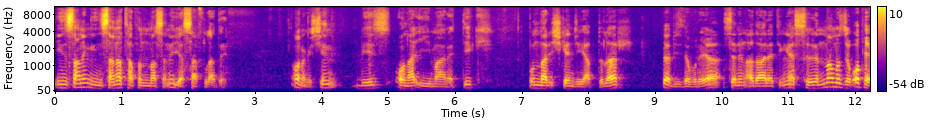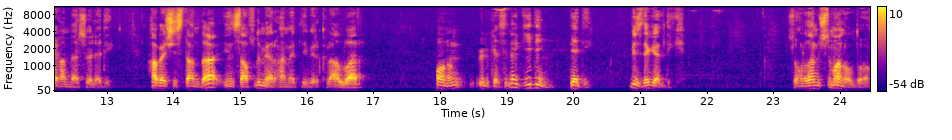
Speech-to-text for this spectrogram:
İnsanın insana tapınmasını yasakladı. Onun için biz ona iman ettik. Bunlar işkence yaptılar ve biz de buraya senin adaletine sığınmamızı o peygamber söyledi. Habeşistan'da insaflı, merhametli bir kral var. Onun ülkesine gidin dedi. Biz de geldik. Sonradan Müslüman oldu o.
